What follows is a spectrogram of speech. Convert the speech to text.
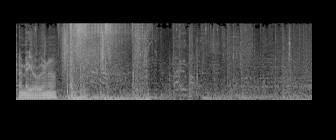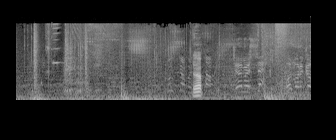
Can I make it over there now? Yep. Jammer set. One more to go.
